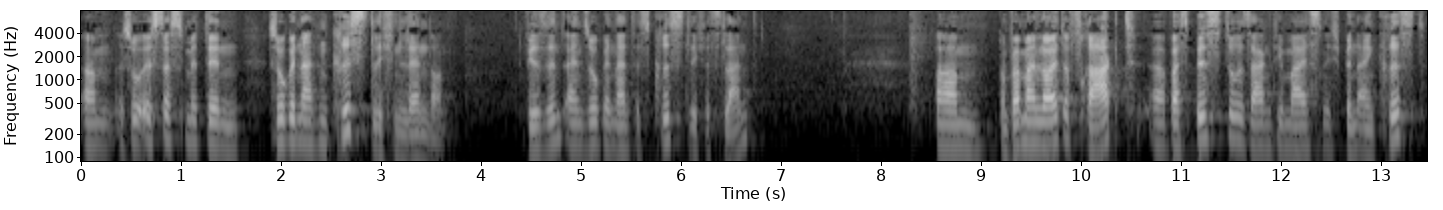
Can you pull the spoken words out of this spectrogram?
ähm, so ist das mit den sogenannten christlichen Ländern. Wir sind ein sogenanntes christliches Land. Ähm, und wenn man Leute fragt, äh, was bist du, sagen die meisten, ich bin ein Christ.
